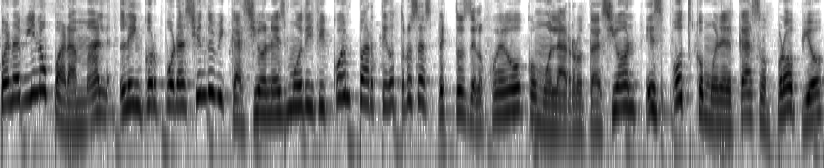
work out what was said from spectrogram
Para bien o para mal, la incorporación de ubicaciones modificó en parte otros aspectos del juego como la rotación, spots como en el caso propio,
